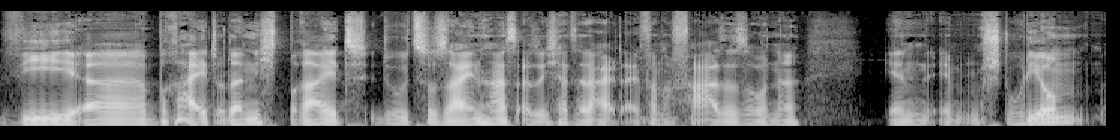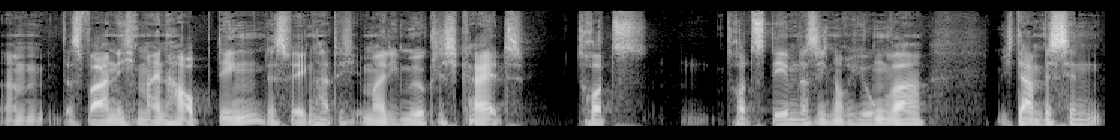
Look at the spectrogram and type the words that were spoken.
wie äh, breit oder nicht breit du zu sein hast. Also ich hatte da halt einfach eine Phase so, ne, in, im Studium. Ähm, das war nicht mein Hauptding, deswegen hatte ich immer die Möglichkeit, trotz, trotzdem, dass ich noch jung war, mich da ein bisschen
